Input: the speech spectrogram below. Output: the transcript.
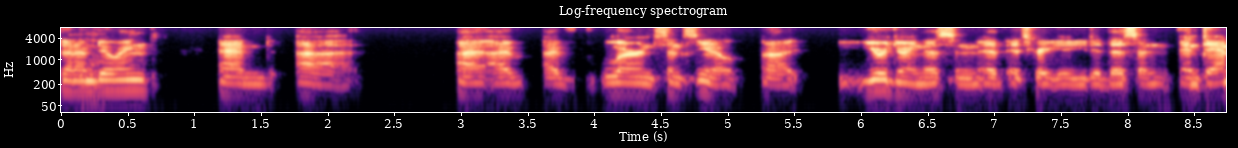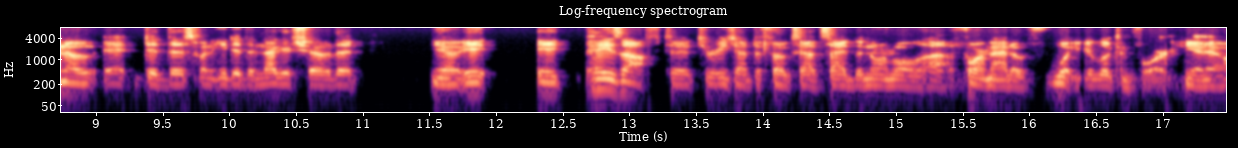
that I'm doing, and uh, I, have I've learned since you know uh, you're doing this, and it, it's great you you did this, and and Dano eh, did this when he did the Nugget Show. That you know it it pays off to to reach out to folks outside the normal uh, format of what you're looking for. You know.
